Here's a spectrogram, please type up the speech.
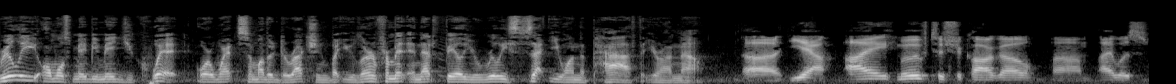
really almost maybe made you quit or went some other direction, but you learned from it and that failure really set you on the path that you're on now? Uh, yeah, I moved to Chicago. Um, I was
